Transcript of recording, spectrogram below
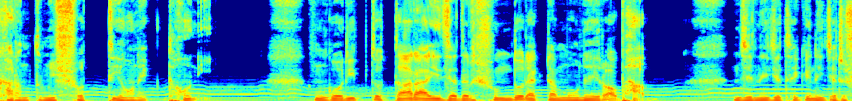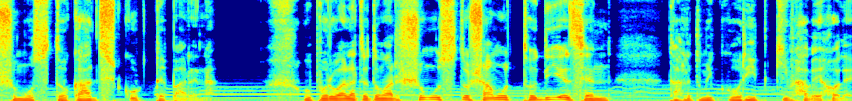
কারণ তুমি সত্যি অনেক ধনী। গরিব তো তারাই যাদের সুন্দর একটা মনের অভাব, যে নিজে থেকে নিজের সমস্ত কাজ করতে পারে না। উপরওয়ালা তো তোমার সমস্ত সামর্থ্য দিয়েছেন, তাহলে তুমি গরিব কীভাবে হলে?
